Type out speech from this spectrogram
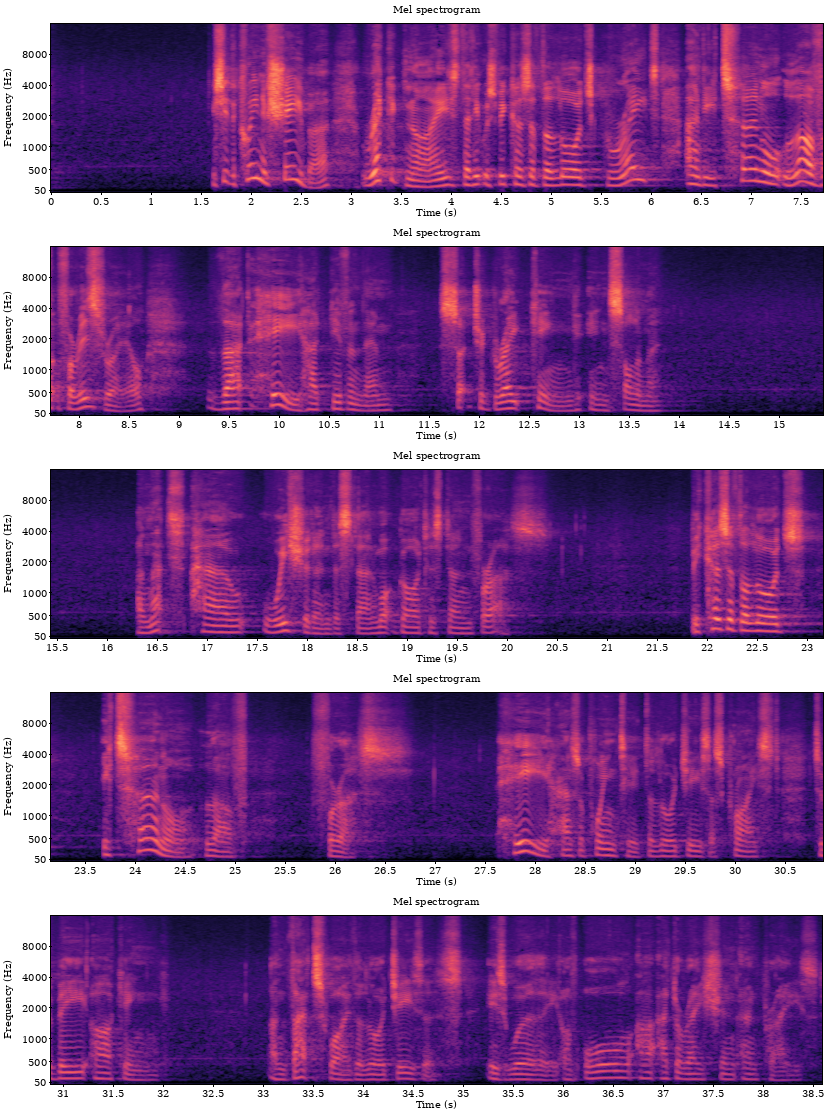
You see, the Queen of Sheba recognized that it was because of the Lord's great and eternal love for Israel that he had given them such a great king in Solomon. And that's how we should understand what God has done for us because of the Lord's eternal love for us. He has appointed the Lord Jesus Christ to be our King. And that's why the Lord Jesus is worthy of all our adoration and praise,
